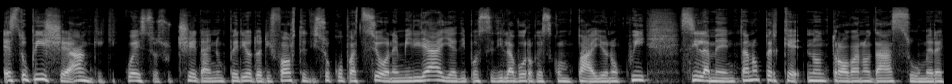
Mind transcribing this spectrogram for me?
E stupisce anche che questo succeda in un periodo di forte disoccupazione, migliaia di posti di lavoro che scompaiono, qui si lamentano perché non trovano da assumere.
